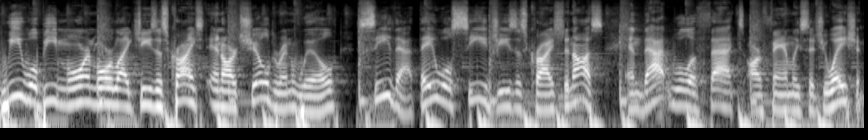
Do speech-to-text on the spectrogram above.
We will be more and more like Jesus Christ, and our children will see that. They will see Jesus Christ in us, and that will affect our family situation.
